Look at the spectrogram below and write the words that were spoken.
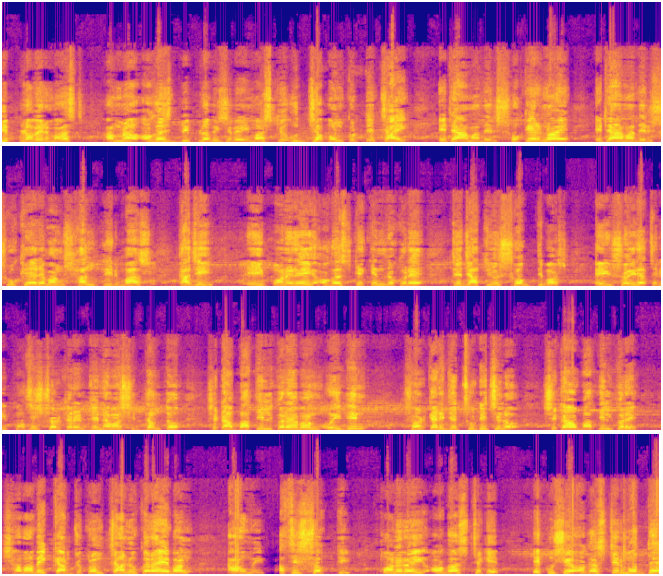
বিপ্লবের মাস। আমরা অগস্ট বিপ্লব হিসেবে এই মাসকে উদযাপন করতে চাই। এটা আমাদের শোকের নয়, এটা আমাদের সুখের এবং শান্তির মাস। কাজী এই পনেরোই অগস্টকে কেন্দ্র করে যে জাতীয় শোক দিবস, এই স্বৈরাচারী ফ্যাসিস্ট সরকারের যে নেওয়া সিদ্ধান্ত, সেটা বাতিল করা এবং ওই দিন সরকারি যে ছুটি ছিল সেটাও বাতিল করে স্বাভাবিক কার্যক্রম চালু করা এবং আওয়ামী ফাঁসির শক্তি পনেরোই অগস্ট থেকে একুশে অগস্টের মধ্যে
